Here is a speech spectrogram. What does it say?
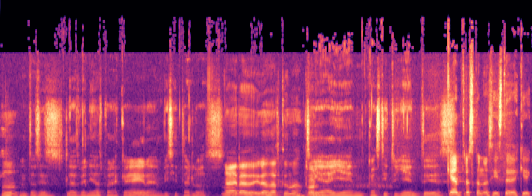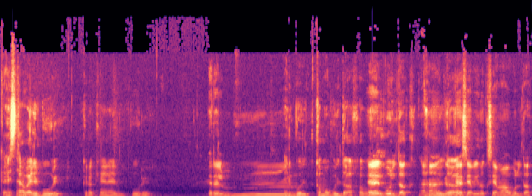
Mm. Entonces las venidas para acá eran visitarlos. Ah, era ir a darte una rol. Sí, ahí en Constituyentes. ¿Qué antros conociste de aquí de Querétaro? Estaba el Bull, creo que era el Bull. Era el. mm, El Bull, como Bulldog. o Era el Bulldog. Ajá, creo Bulldog. que hacía uno que se llamaba Bulldog.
